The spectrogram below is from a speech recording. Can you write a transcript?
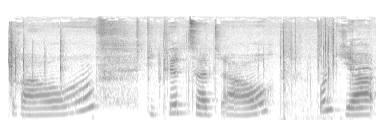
drauf. Die glitzert auch. Und ja,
